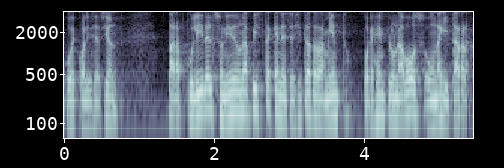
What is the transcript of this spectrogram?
o ecualización? Para pulir el sonido de una pista que necesita tratamiento, por ejemplo una voz o una guitarra.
